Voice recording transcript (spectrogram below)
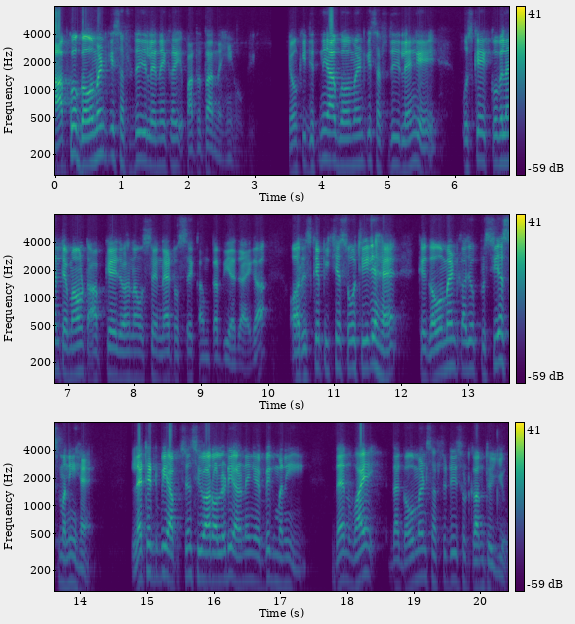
आपको गवर्नमेंट की सब्सिडी लेने की पात्रता नहीं होगी। क्योंकि जितनी आप गवर्नमेंट की सब्सिडी लेंगे, उसके इक्विवेलेंट अमाउंट आपके जो है ना, उससे नेट उससे कम कर दिया जाएगा। और इसके पीछे सोच ये है कि गवर्नमेंट का जो प्रिसियस मनी है let it be up since you are already earning a big money then why the government subsidy should come to you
